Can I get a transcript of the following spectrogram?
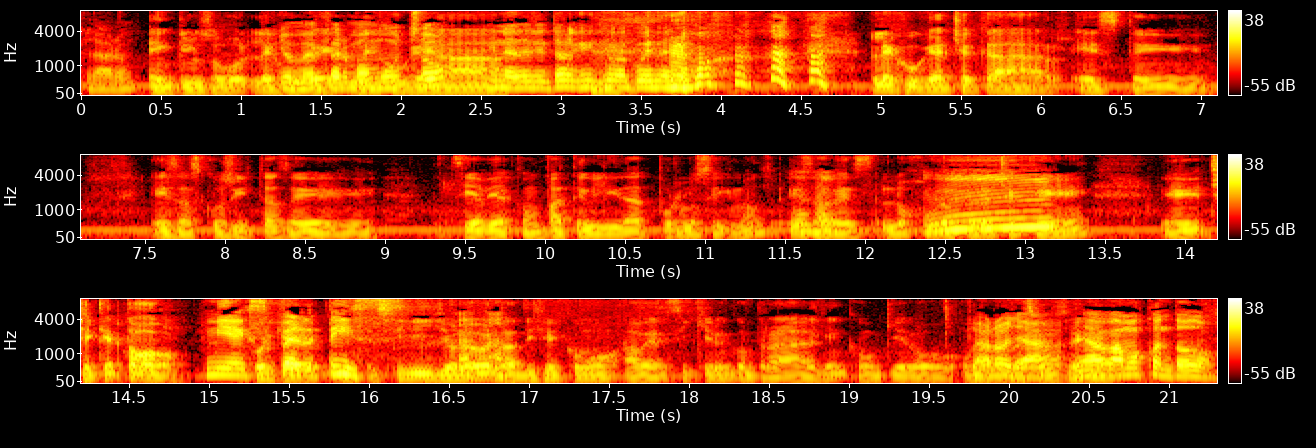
Claro. E incluso le Yo jugué, me enfermo mucho a- y necesito a alguien que me cuide, ¿no? le jugué a checar este esas cositas de si había compatibilidad por los signos. Esa vez lo juro que lo Mm. chequé. Eh, chequé todo. Mi Porque, expertise. sí, yo la verdad dije como, a ver, si quiero encontrar a alguien, como quiero una Claro, ya, seria. ya vamos con todo.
